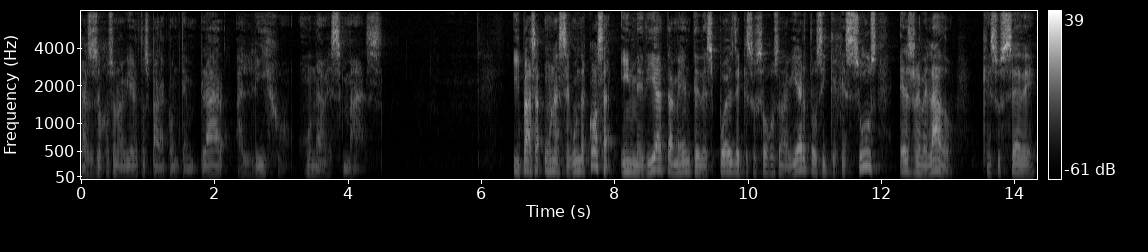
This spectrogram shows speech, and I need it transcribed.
Acá sus ojos son abiertos para contemplar al Hijo una vez más. Y pasa una segunda cosa, inmediatamente después de que sus ojos son abiertos y que Jesús es revelado, ¿qué sucede?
